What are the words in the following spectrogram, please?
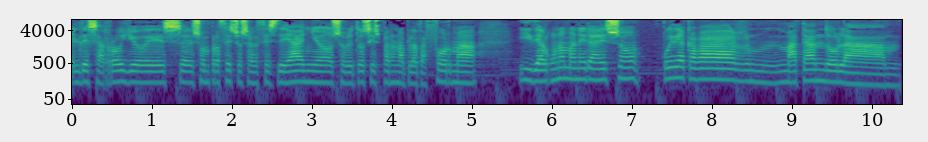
el desarrollo es, eh, son procesos a veces de años, sobre todo si es para una plataforma, y de alguna manera eso puede acabar matando la,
